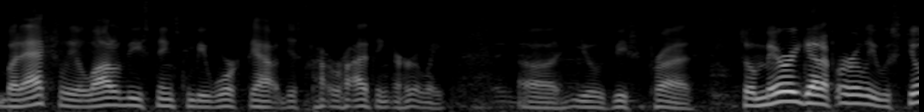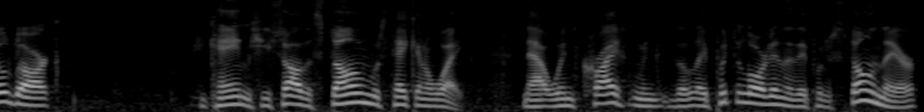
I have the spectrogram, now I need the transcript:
but actually a lot of these things can be worked out just by rising early. Uh, you'll be surprised. So Mary got up early, it was still dark. She came, she saw the stone was taken away. Now, when Christ, when the, they put the Lord in there, they put a stone there,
